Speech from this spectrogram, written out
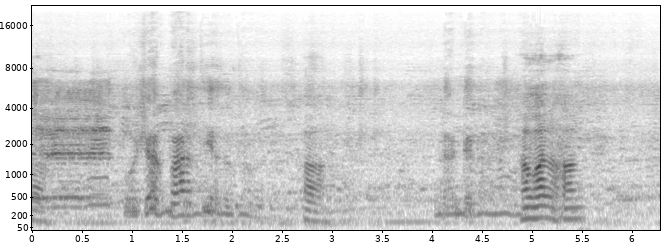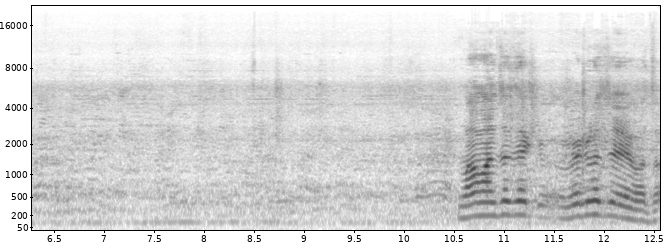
हां. पोशाख भारतीय होतो. हा. दांडेकर हा हा मामांचं ते एक वेगळंच हे होतं.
